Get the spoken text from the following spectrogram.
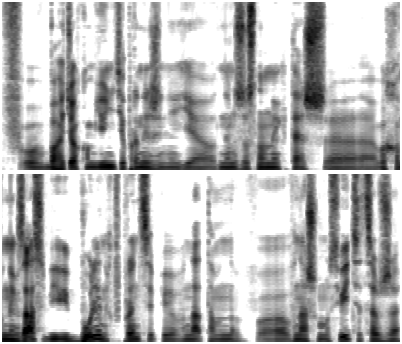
в, багатьох ком'юніті приниження є одним з основних теж е, виховних засобів. І булінг, в принципі, в, там, в, нашому світі це вже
